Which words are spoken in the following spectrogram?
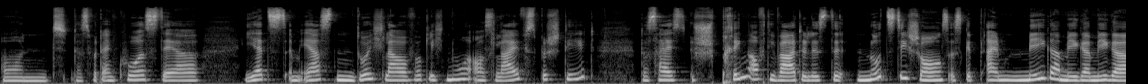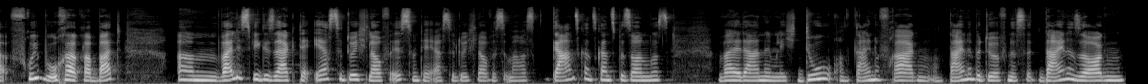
Und das wird ein Kurs, der jetzt im ersten Durchlauf wirklich nur aus Lives besteht. Das heißt, spring auf die Warteliste, nutz die Chance. Es gibt einen mega, mega, mega Frühbucherrabatt, ähm, weil es, wie gesagt, der erste Durchlauf ist. Und der erste Durchlauf ist immer was ganz, ganz, ganz Besonderes, weil da nämlich du und deine Fragen und deine Bedürfnisse, deine Sorgen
